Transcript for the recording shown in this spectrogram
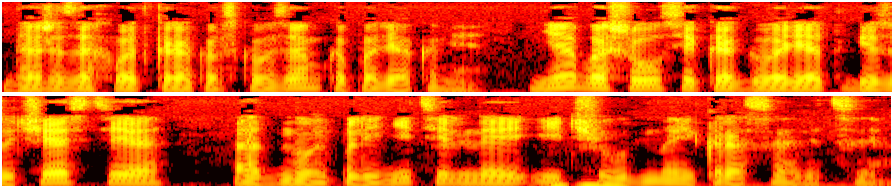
Даже захват Краковского замка поляками не обошелся, как говорят, без участия одной пленительной и чудной красавицы.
